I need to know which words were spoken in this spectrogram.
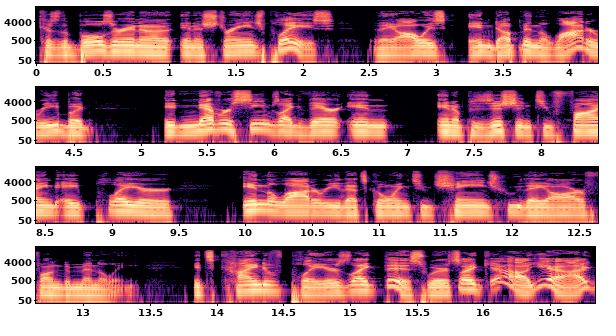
because the bulls are in a in a strange place. They always end up in the lottery but it never seems like they're in in a position to find a player in the lottery that's going to change who they are fundamentally it's kind of players like this where it's like, yeah, yeah, I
